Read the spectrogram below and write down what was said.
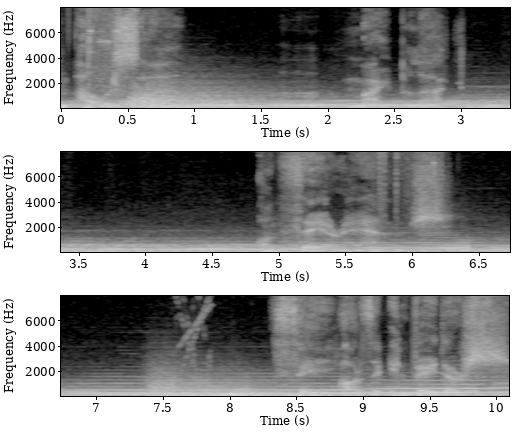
on our soil. My blood on their hands. They are the invaders.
